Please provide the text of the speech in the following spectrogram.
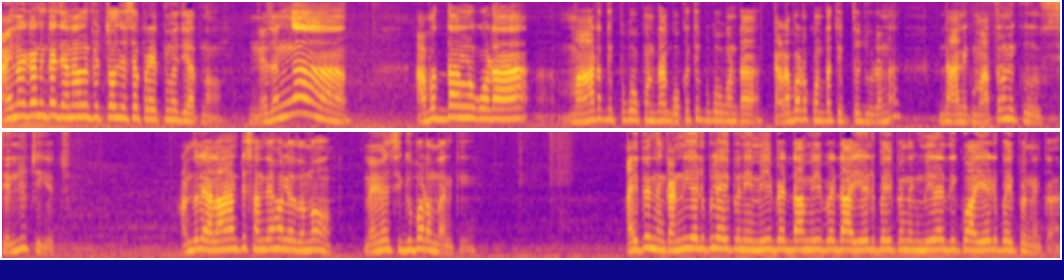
అయినా కానీ ఇంకా జనాలను పిచ్చోలు చేసే ప్రయత్నమే చేస్తున్నాం. నిజంగా అబద్ధాలను కూడా మాట తిప్పుకోకుండా గుక్క తిప్పుకోకుండా తడబడకుండా చెప్తూ చూడన్నా దానికి మాత్రం నీకు సెల్యూట్ చేయొచ్చు. అందులో ఎలాంటి సందేహం లేదనో నేనేం సిగ్గుపడం దానికి. అయిపోయింది ఇంక అన్ని ఏడుపులే అయిపోయినాయి. మీ బిడ్డ మీ బిడ్డ ఆ ఏడుపు అయిపోయింది ఇంకా మీరే దిక్కు ఆ ఏడుపు అయిపోయింది ఇంకా.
